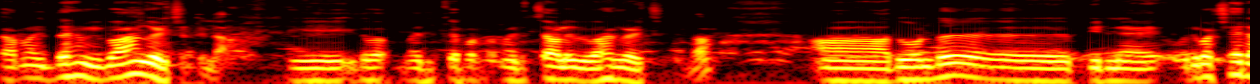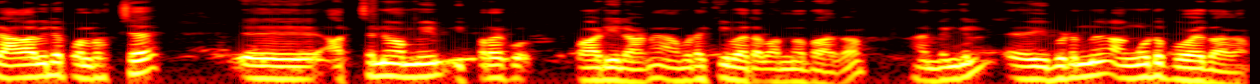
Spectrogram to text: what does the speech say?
കാരണം ഇദ്ദേഹം വിവാഹം കഴിച്ചിട്ടില്ല. ഈ ഇത് മരിക്കപ്പെട്ട മരിച്ച ആൾ വിവാഹം കഴിച്ചിട്ടില്ല. അതുകൊണ്ട് പിന്നെ ഒരുപക്ഷെ രാവിലെ പുലർച്ചെ അച്ഛനും അമ്മയും ഇപ്പറ പാടിയിലാണ് അവിടേക്ക് വര വന്നതാകാം. അല്ലെങ്കിൽ ഇവിടുന്ന് അങ്ങോട്ട് പോയതാകാം.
